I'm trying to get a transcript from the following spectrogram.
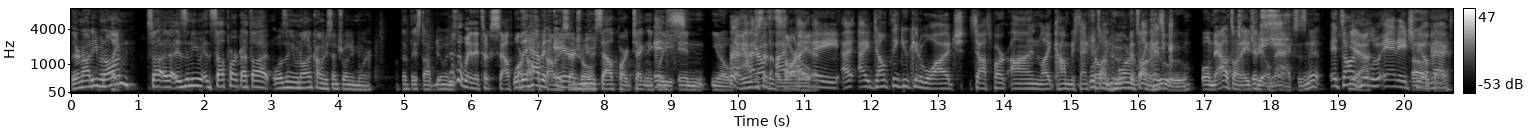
They're not even Like- on. so, uh, isn't even South Park? I thought wasn't even on Comedy Central anymore. I thought they stopped doing there's it. no way they took South Park. Well, they off haven't Comedy aired Central. new South Park technically It's- in you know. Yeah, it I, just don't- hasn't I- started I, I, I don't think you can watch South Park on like Comedy Well, Central it's on, anymore. Hulu, it's like, on 'cause Hulu. Well, now it's on HBO It's- Max, isn't it? It's on Yeah. Hulu and HBO Oh, okay. Max.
